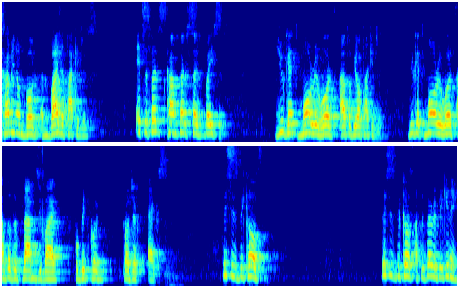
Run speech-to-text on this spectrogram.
come in on board and buy the packages, it's a first come, first served basis. You get more rewards out of your packages. You get more rewards out of the plans you buy for Bitcoin Project X. This is because this is because at the very beginning,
